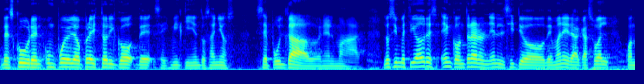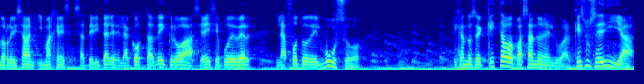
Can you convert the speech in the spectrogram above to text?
descubren un pueblo prehistórico de 6.500 años sepultado en el mar. Los investigadores encontraron en el sitio de manera casual cuando revisaban imágenes satelitales de la costa de Croacia. Ahí se puede ver la foto del buzo. Fijándose qué estaba pasando en el lugar, qué sucedía.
